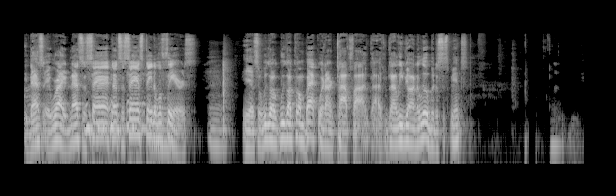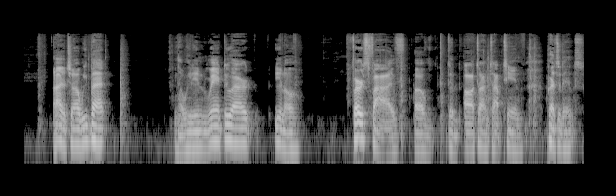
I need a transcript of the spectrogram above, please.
That's it, right. And that's a sad. That's a sad state of affairs. Yeah, so we're gonna we're gonna come back with our top five guys. We gotta leave y'all in a little bit of suspense. All right, y'all, we back. No, we didn't ran through our, you know, first five of the all-time top ten presidents.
